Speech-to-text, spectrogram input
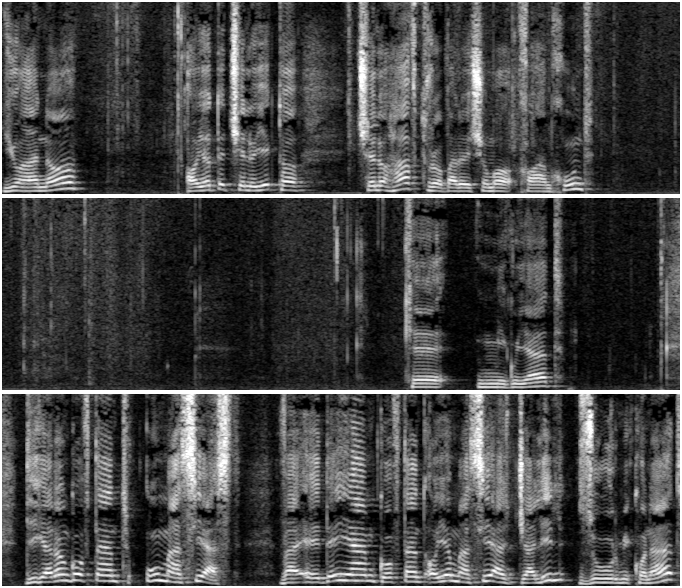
یوحنا آیات 41 تا 47 رو برای شما خواهم خوند. که می‌گوید دیگران گفتند او مسیح است و عده هم گفتند آیا مسیح از جلیل ظهور می کند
